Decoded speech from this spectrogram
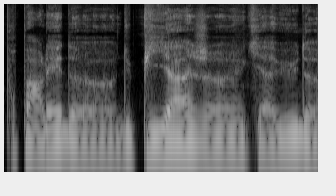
pour parler de, du pillage qu'il y a eu de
